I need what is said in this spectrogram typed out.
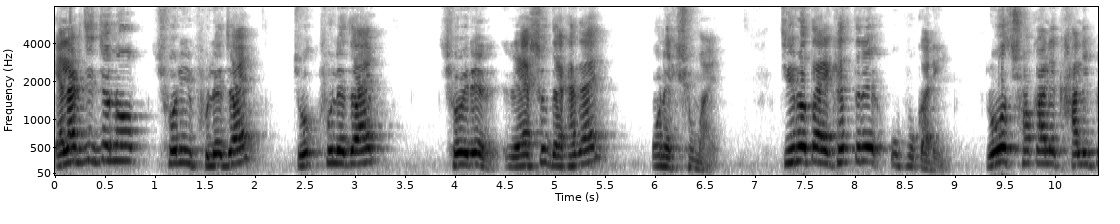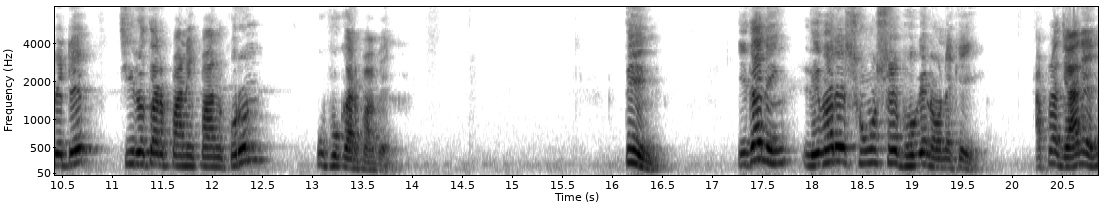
অ্যালার্জির জন্য শরীর ফুলে যায়, চোখ ফুলে যায় শরীরের র্যাশও দেখা যায় অনেক সময়। চিরতা এক্ষেত্রে উপকারী। রোজ সকালে খালি পেটে চিরতার পানি পান করুন, উপকার পাবেন। তিন, ইদানিং লিভারের সমস্যায় ভোগেন অনেকেই। আপনারা জানেন,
